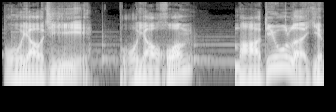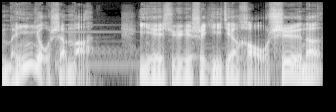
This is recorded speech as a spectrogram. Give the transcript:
不要急，不要慌。”马丢了也没有什么，也许是一件好事呢。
